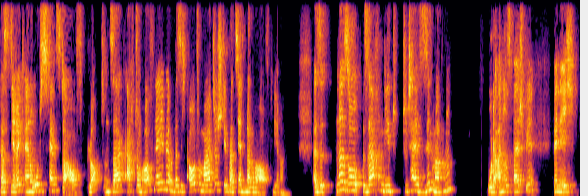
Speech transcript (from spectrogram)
dass direkt ein rotes Fenster aufploppt und sagt, Achtung, Off-Label und dass ich automatisch den Patienten darüber aufkläre. Also ne, so Sachen, die total Sinn machen. Oder anderes Beispiel, wenn ich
